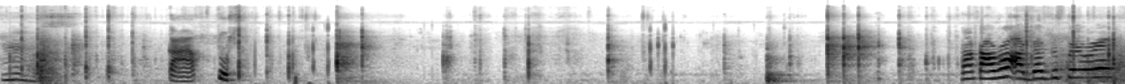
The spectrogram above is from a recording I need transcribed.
Hmm. Kaktus. Mataro ada di piring.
